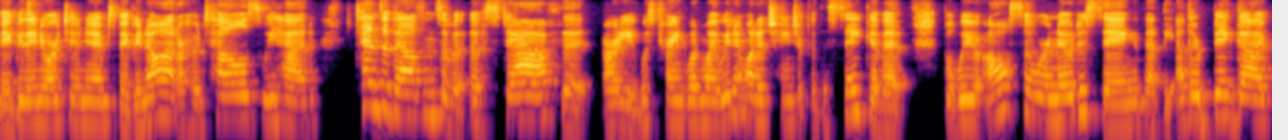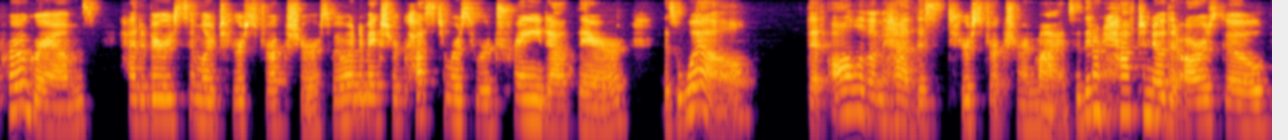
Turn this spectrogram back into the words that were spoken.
Maybe they knew our two names, maybe not. Our hotels, we had tens of thousands of, of staff that already was trained one way. We didn't want to change it for the sake of it. But we also were noticing that the other big guy programs had a very similar tier structure. So we wanted to make sure customers who were trained out there as well that all of them had this tier structure in mind. So they don't have to know that ours go,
